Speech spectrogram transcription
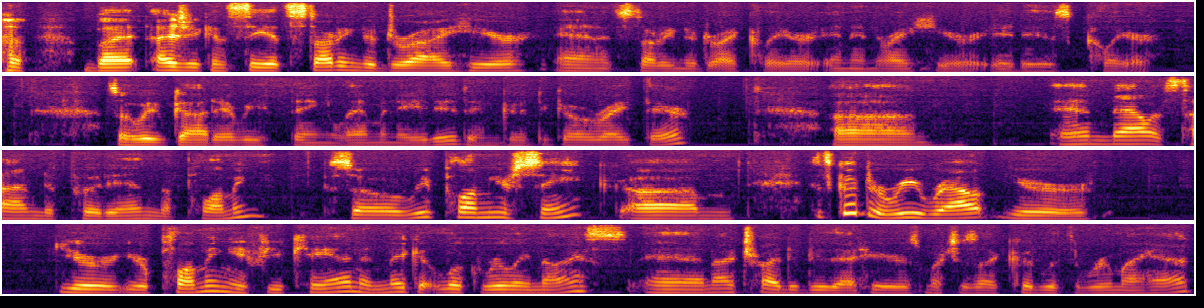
but as you can see, it's starting to dry here and it's starting to dry clear and then right here it is clear. So we've got everything laminated and good to go right there. Um, and now it's time to put in the plumbing. So replumb your sink. Um, it's good to reroute your your your plumbing if you can and make it look really nice. And I tried to do that here as much as I could with the room I had.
